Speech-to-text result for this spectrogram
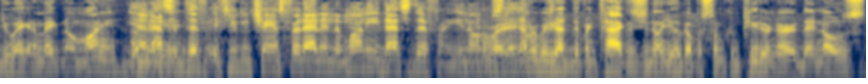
You ain't gonna make no money. I Yeah, mean, that's a different if you can transfer that into money, that's different. You know what I'm Right. saying? Everybody's got different tactics. You know, you hook up with some computer nerd that knows,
